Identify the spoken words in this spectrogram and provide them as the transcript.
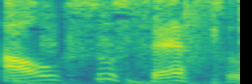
ao sucesso.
